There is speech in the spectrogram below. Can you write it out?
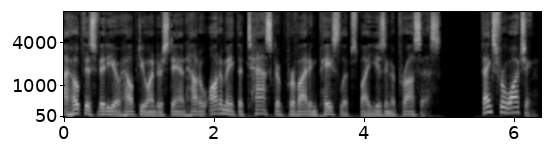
I hope this video helped you understand how to automate the task of providing payslips by using a process. Thanks for watching.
